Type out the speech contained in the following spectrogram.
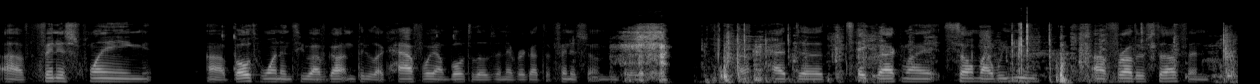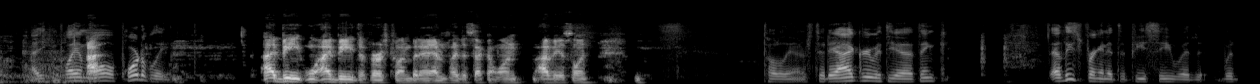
uh, finish playing uh, both one and two. I've gotten through like halfway on both of those and never got to finish them because I had to take back my sell my Wii U uh, for other stuff, and now you can play them I- all portably. I beat I beat the first one, but I haven't played the second one. Obviously. Totally understood. Yeah, I agree with you. I think at least bringing it to PC would would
